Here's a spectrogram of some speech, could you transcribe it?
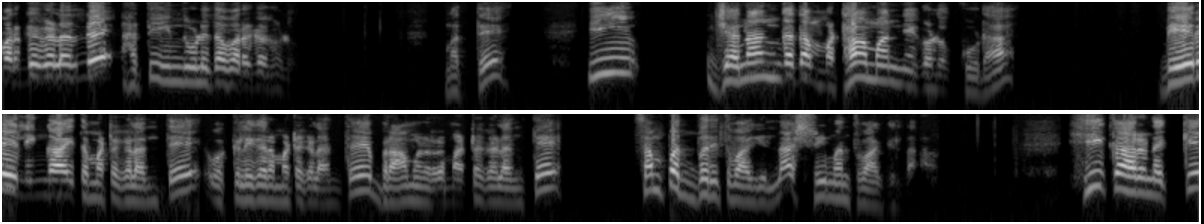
ವರ್ಗಗಳಲ್ಲೇ ಅತಿ ಹಿಂದುಳಿದ ವರ್ಗಗಳು. ಮತ್ತೆ ಈ ಜನಾಂಗದ ಮಠಮಾನ್ಯಗಳು ಕೂಡ ಬೇರೆ ಲಿಂಗಾಯತ ಮಠಗಳಂತೆ, ಒಕ್ಕಲಿಗರ ಮಠಗಳಂತೆ, ಬ್ರಾಹ್ಮಣರ ಮಠಗಳಂತೆ ಸಂಪದ್ಭರಿತವಾಗಿಲ್ಲ, ಶ್ರೀಮಂತವಾಗಿಲ್ಲ. ಈ ಕಾರಣಕ್ಕೆ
